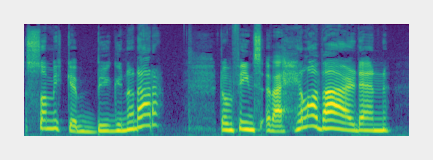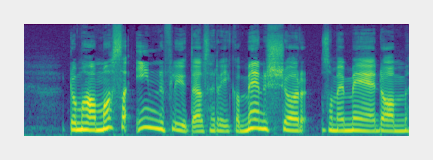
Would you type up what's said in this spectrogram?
så mycket byggnader. De finns över hela världen. De har massa inflytelserika människor som är med dem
